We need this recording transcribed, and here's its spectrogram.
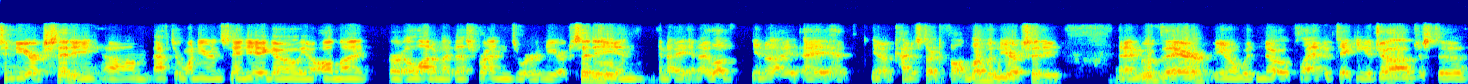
to New York City um, after one year in San Diego. You know, all my or a lot of my best friends were in New York City, and and I and I love, you know, I, I had you know kind of started to fall in love with New York City and I moved there, you know, with no plan of taking a job, just to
